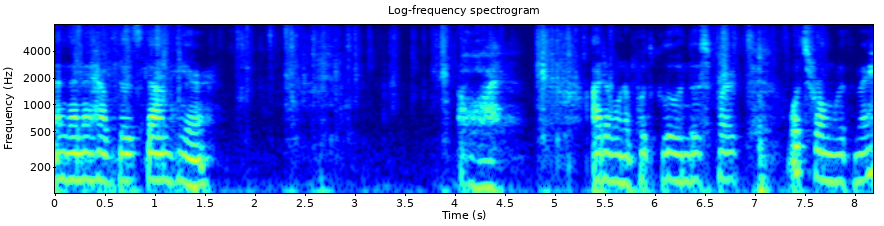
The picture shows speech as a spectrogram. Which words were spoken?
And then I have this down here. Oh, I, I don't want to put glue in this part. What's wrong with me?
